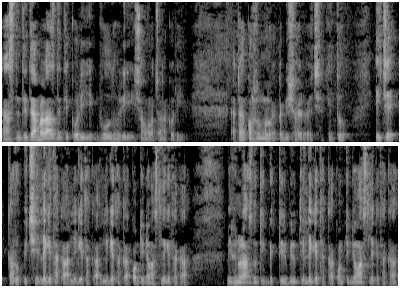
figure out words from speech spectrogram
রাজনীতিতে আমরা রাজনীতি করি, ভুল ধরি, সমালোচনা করি একটা গঠনমূলক একটা বিষয় রয়েছে। কিন্তু এই যে কারও পিছিয়ে লেগে থাকা লেগে থাকা লেগে থাকা কন্টিনিউয়াস লেগে থাকা, বিভিন্ন রাজনৈতিক ব্যক্তির বিরুদ্ধে লেগে থাকা কন্টিনিউয়াস লেগে থাকা,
